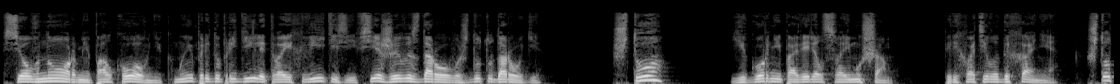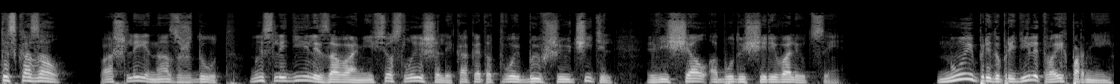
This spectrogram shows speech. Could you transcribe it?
«Все в норме, полковник. Мы предупредили твоих витязей, все живы-здоровы, ждут у дороги». «Что?» Егор не поверил своим ушам. Перехватило дыхание. «Что ты сказал?» «Пошли, нас ждут. Мы следили за вами и все слышали, как этот твой бывший учитель вещал о будущей революции. Ну и предупредили твоих парней.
